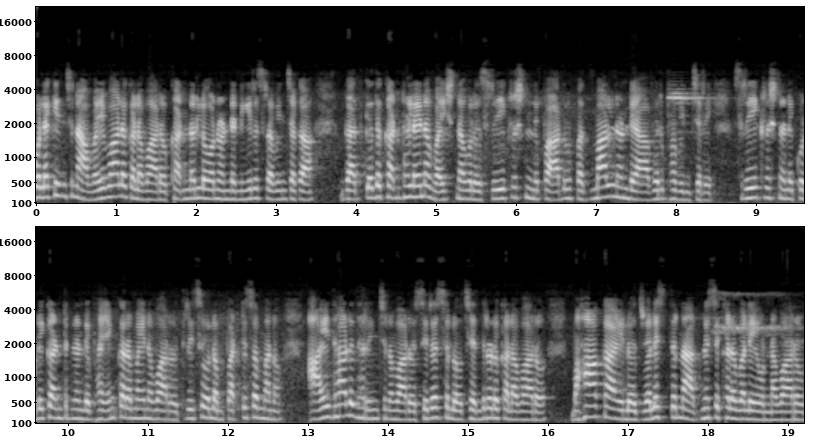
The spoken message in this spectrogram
పులకించిన అవయవాలు గలవారు కన్నుల్లో నుండి నీరు స్రవించగా గద్గద కంఠులైన వైష్ణవులు శ్రీకృష్ణుని పాద పద్మాల నుండి ఆవిర్భవించరి. శ్రీకృష్ణుని కుడి కంటి నుండి భయంకరమైన వారు త్రిశూలం పట్టుసమ్మను ఆయుధాలు ధరించిన వారు శిరస్సులో చంద్రుడు కలవారు. మహాకాయలో జ్వలిస్తున్న అగ్నిశిఖల వలె ఉన్నవారు.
